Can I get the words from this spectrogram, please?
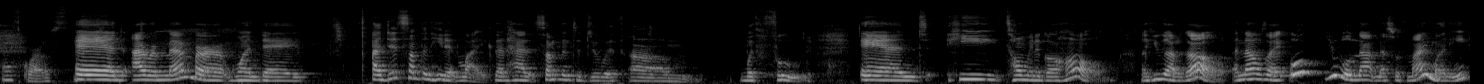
That's gross. And I remember one day I did something he didn't like that had something to do with um with food. And he told me to go home. Like you gotta go. And I was like, oh, you will not mess with my money.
